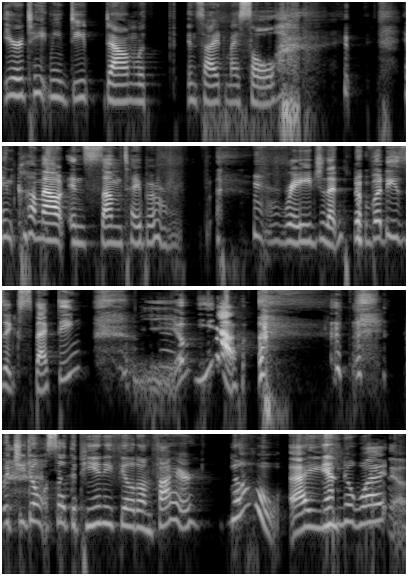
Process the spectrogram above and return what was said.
irritate me deep down with inside my soul and come out in some type of rage that nobody's expecting? Yep. Yeah. but you don't set the peony field on fire. No, I. Yeah. You know what? Yeah.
